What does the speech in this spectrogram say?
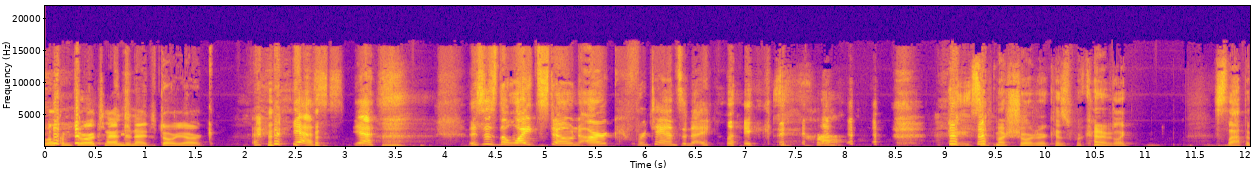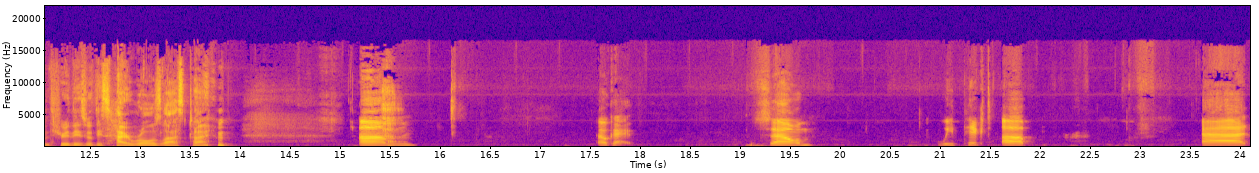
Welcome to our Tanzanite story arc. yes, yes. This is the Whitestone arc for Tanzanite. Like except much shorter because we're kind of like slapping through these with these high rolls last time. Um. Okay. So we picked up at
